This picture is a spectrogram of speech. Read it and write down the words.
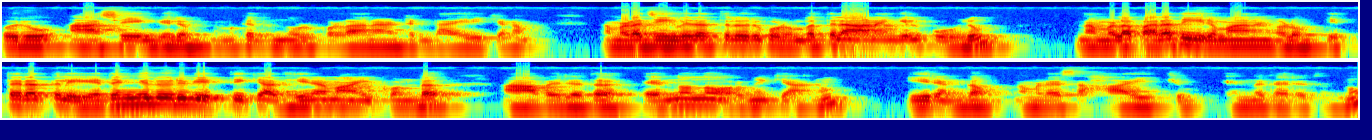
ഒരു ആശയെങ്കിലും നമുക്ക് ഇതൊന്ന് ഉൾക്കൊള്ളാനായിട്ട് ഉണ്ടായിരിക്കണം. നമ്മുടെ ജീവിതത്തിൽ ഒരു കുടുംബത്തിലാണെങ്കിൽ പോലും നമ്മളെ പല തീരുമാനങ്ങളും ഇത്തരത്തിൽ ഏതെങ്കിലും ഒരു വ്യക്തിക്ക് അധീനമായിക്കൊണ്ട് ആവരുത് എന്നൊന്ന് ഓർമ്മിക്കാനും ഈ രംഗം നമ്മളെ സഹായിക്കും എന്ന് കരുതുന്നു.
